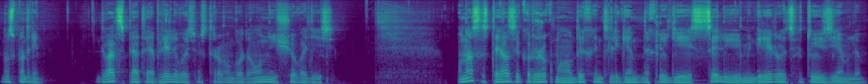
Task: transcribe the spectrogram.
Ну смотри, 25 апреля 82 года, он еще в Одессе. У нас состоялся кружок молодых интеллигентных людей с целью эмигрировать в Святую Землю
